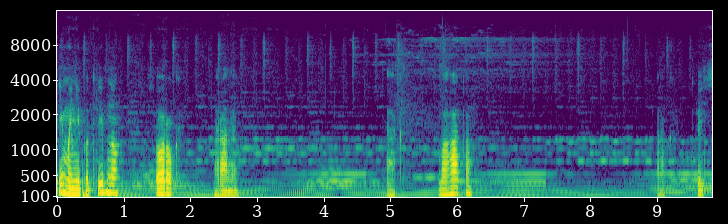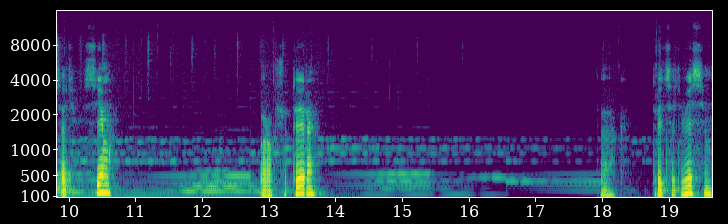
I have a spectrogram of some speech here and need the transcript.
І мені потрібно 40 грамів. Так, багато. Так, 37. 44. Так, 38.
